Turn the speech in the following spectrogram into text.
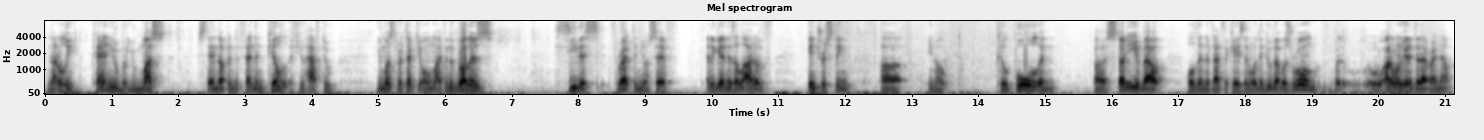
not only can you, but you must stand up and defend and kill if you have to. You must protect your own life. And the brothers see this threat in Yosef. And again, there's a lot of interesting, uh, you know, pilpul and uh, study about, well, then if that's the case, then what they do that was wrong. But I don't want to get into that right now.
